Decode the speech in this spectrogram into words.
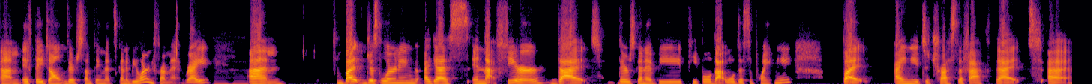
um, if they don't, there's something that's going to be learned from it, right? Mm-hmm. Um, but just learning, I guess, in that fear that there's going to be people that will disappoint me, but I need to trust the fact that uh,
